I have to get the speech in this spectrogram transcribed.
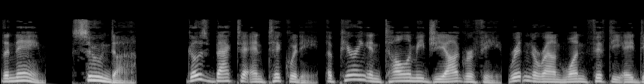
The name, Sunda, goes back to antiquity, appearing in Ptolemy geography, written around 150 AD.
